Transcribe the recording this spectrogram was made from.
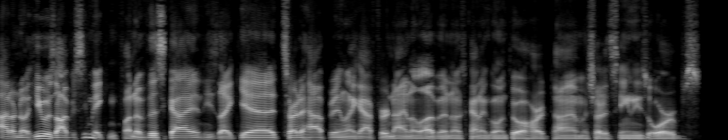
I don't know, he was obviously making fun of this guy. And he's like, Yeah, it started happening like after 9 11. I was kind of going through a hard time. I started seeing these orbs.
